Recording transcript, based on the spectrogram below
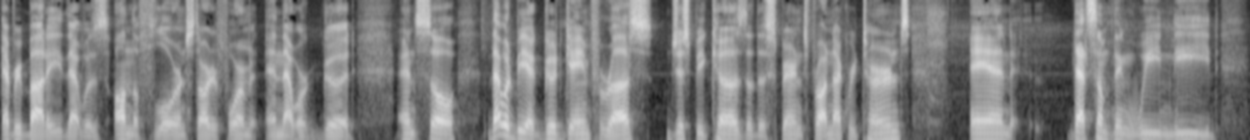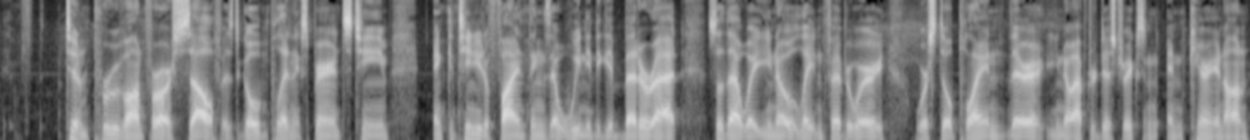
everybody that was on the floor and started for them and that were good. And so that would be a good game for us just because of the experience Frontenac returns. And that's something we need to improve on for ourselves is to go and play an experienced team and continue to find things that we need to get better at so that way you know late in february we're still playing there you know after districts and, and carrying on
